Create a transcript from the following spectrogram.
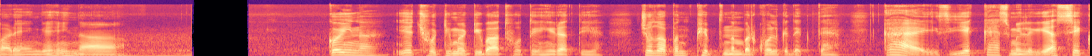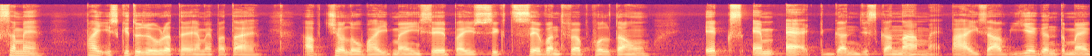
पड़ेंगे ही ना। कोई ना, ये छोटी मोटी बात होते ही रहती है। चलो अपन फिफ्थ नंबर खोल के देखते हैं। कैस ये कैश मिल गया सिक्स में भाई, इसकी तो ज़रूरत है, हमें पता है। अब चलो भाई, मैं इसे भाई सिक्स सेवन्थ पे अब खोलता हूँ। एक्स एम एट गन जिसका नाम है। भाई साहब, ये गन तो मैं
